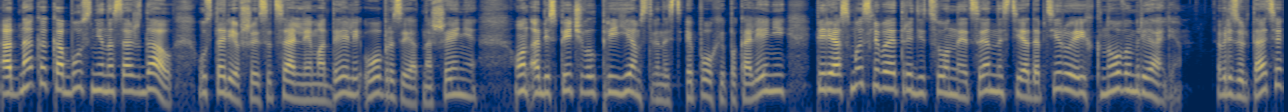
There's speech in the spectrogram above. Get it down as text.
Однако Кабус не насаждал устаревшие социальные модели, образы и отношения. Он обеспечивал преемственность эпох и поколений, переосмысливая традиционные ценности и адаптируя их к новым реалиям. В результате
